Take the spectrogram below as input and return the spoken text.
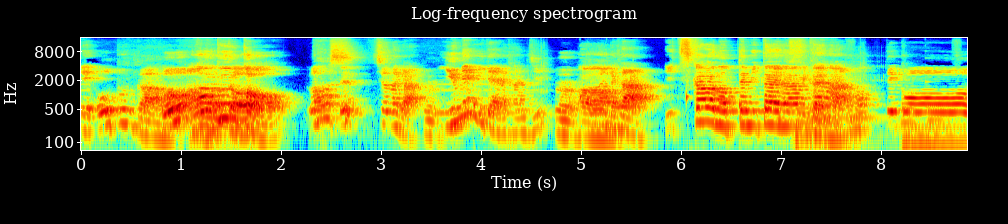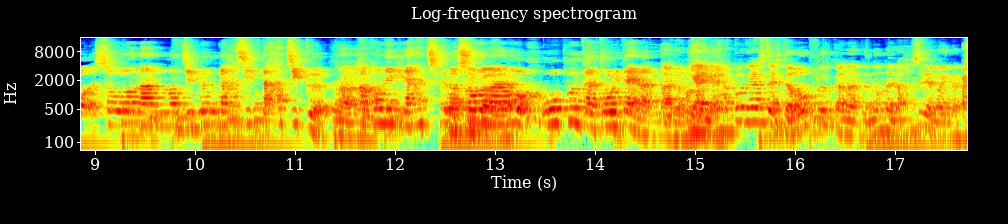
え、オープンカー。おオープンカー？よしちょっとなんかうん夢みたいな感じ？うん。なんあかさーいつかは乗ってみたいなみたいな乗ってこう湘南の自分が走った8区うん箱根駅伝8区の湘南をオープンカーで通りたいなっていうなるほどいやいや、箱根走った人はオープンかなって飲んないで走ればいいんだか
